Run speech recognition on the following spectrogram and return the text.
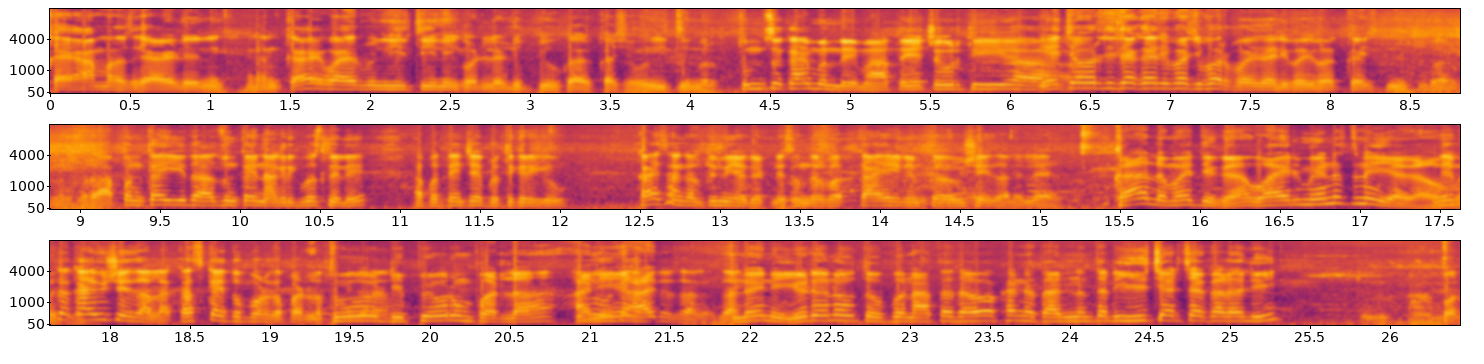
काय आम्हालाच काय आयडिया नाही. आणि काय वायरमॅन येते नाही कडल्या डिप्यू काय कशा येते नाही. तुमचं काय म्हणणं आहे? मग आता याच्यावरती अ, याच्यावरती त्या गरीबाची भरपाई झाली पाहिजे बाकी काहीच नाही. बरं बरं बरं. आपण काही इथं अजून काही नागरिक बसलेले आपण त्यांच्या प्रतिक्रिया घेऊ. काय सांगाल तुम्ही या घटनेसंदर्भात? काय नेमका विषय झालेला आहे? काय आलं माहिती का? वायरमॅनच नाही या नेमका काय विषय झाला? कस काय तो पोरगा पडला? तुम्ही तो जरा- डीपीवरून पडला आणि होते का आ- तिथं जागा- जागेवर? नाही नाही इडं नव्हतं पण आता दवाखान्यात आल्यानंतर ही चर्चा कळाली. हां, बोल.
